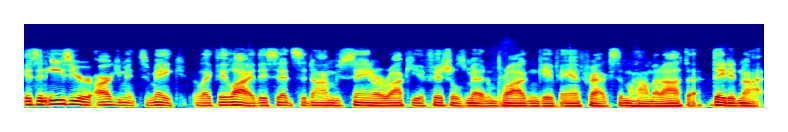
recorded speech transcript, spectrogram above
it's an easier argument to make. Like they lied. They said Saddam Hussein or Iraqi officials met in Prague and gave anthrax to Muhammad Atta. They did not.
